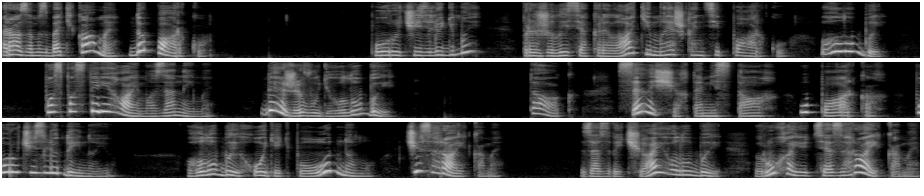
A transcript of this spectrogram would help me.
разом з батьками до парку? Поруч із людьми прижилися крилаті мешканці парку, голуби. Поспостерігаймо за ними. Де живуть голуби? Так, в селищах та містах, у парках, поруч із людиною. Голуби ходять по одному чи з грайками. Зазвичай голуби рухаються з грайками.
